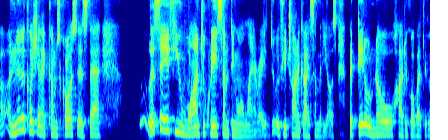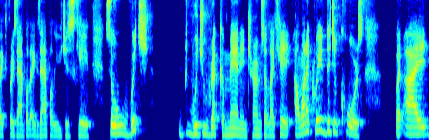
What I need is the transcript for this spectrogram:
uh, another question that comes across is that let's say if you want to create something online right if you're trying to guide somebody else but they don't know how to go about it like for example the example you just gave so which would you recommend in terms of like hey i want to create a digital course but i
